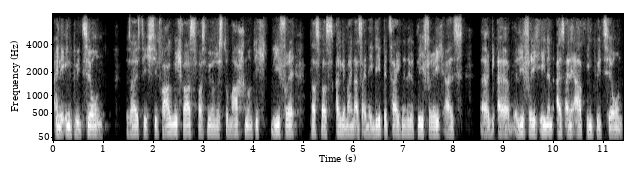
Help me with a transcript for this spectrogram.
eine Intuition. Das heißt, ich, Sie fragen mich was, was würdest du machen? Und ich liefere das, was allgemein als eine Idee bezeichnet wird, liefere ich als, äh, äh, liefere ich Ihnen als eine Art Intuition.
